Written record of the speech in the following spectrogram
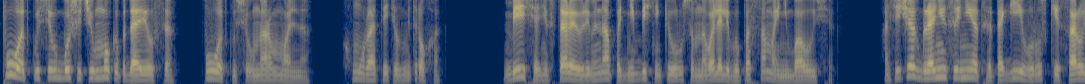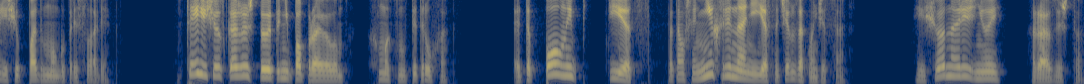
«Подкусил больше, чем мог, и подавился». «Подкусил нормально», — хмуро ответил Митроха. Бейся они в старые времена, поднебесники урусам наваляли бы по самое не балуйся. А сейчас границы нет, а Тагиеву русские сородичи подмогу прислали. «Ты еще скажи, что это не по правилам», — хмыкнул Петруха. «Это полный птец, потому что ни хрена не ясно, чем закончится. Еще одной резней, разве что».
